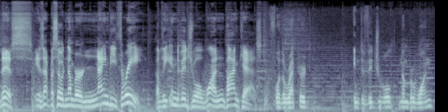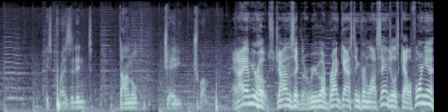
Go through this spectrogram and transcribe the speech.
This is episode number 93 of the Individual One podcast. For the record, individual number one is President Donald J. Trump. And I am your host, John Ziegler. We are broadcasting from Los Angeles, California,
